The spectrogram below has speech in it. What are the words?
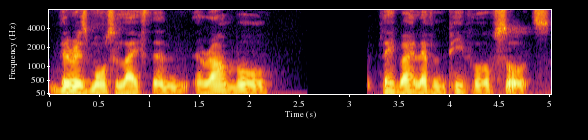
there is more to life than a round ball played by 11 people of sorts.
